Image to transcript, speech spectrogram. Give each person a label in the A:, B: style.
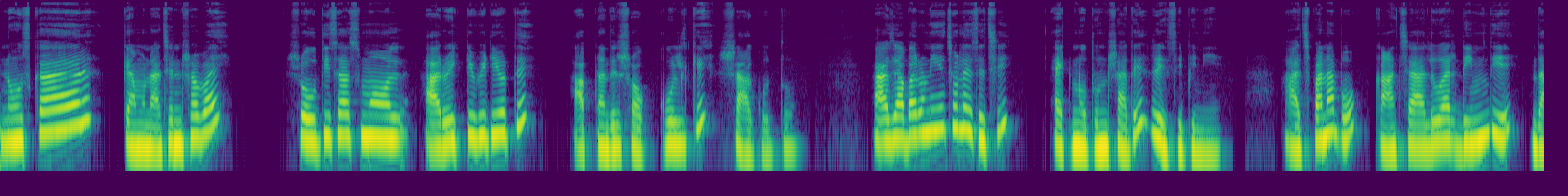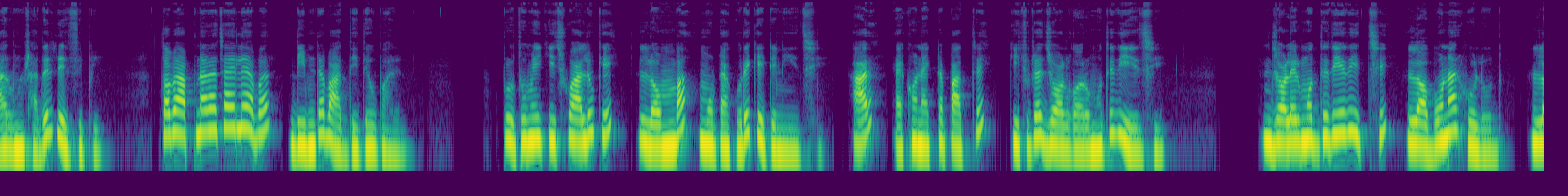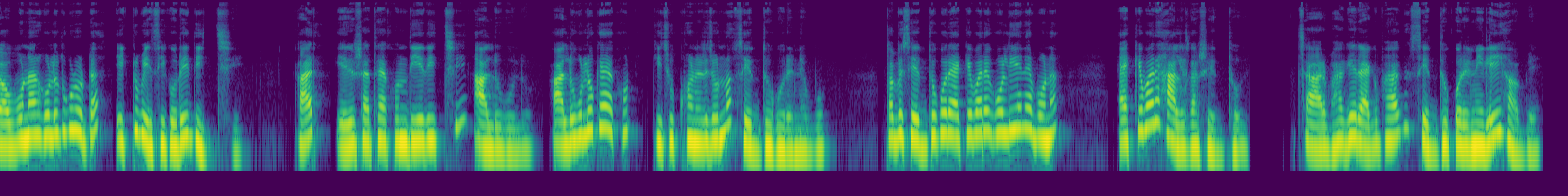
A: নমস্কার, কেমন আছেন সবাই? সৌতি শাসমল আরও একটি ভিডিওতে আপনাদের সকলকে স্বাগত। আজ আবারও নিয়ে চলে এসেছি এক নতুন স্বাদের রেসিপি নিয়ে। আজ বানাবো কাঁচা আলু আর ডিম দিয়ে দারুণ স্বাদের রেসিপি। তবে আপনারা চাইলে আবার ডিমটা বাদ দিতেও পারেন। প্রথমেই কিছু আলুকে লম্বা মোটা করে কেটে নিয়েছি। আর এখন একটা পাত্রে কিছুটা জল গরম হতে দিয়েছি। জলের মধ্যে দিয়ে দিচ্ছি লবণ আর হলুদ। লবণ আর হলুদ গুঁড়োটা একটু বেশি করেই দিচ্ছি। আর এর সাথে এখন দিয়ে দিচ্ছি আলুগুলো। আলুগুলোকে এখন কিছুক্ষণের জন্য সেদ্ধ করে নেব। তবে সেদ্ধ করে একেবারে গলিয়ে নেব না, একেবারে হালকা সেদ্ধ। চার ভাগের এক ভাগ সেদ্ধ করে নিলেই হবে।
